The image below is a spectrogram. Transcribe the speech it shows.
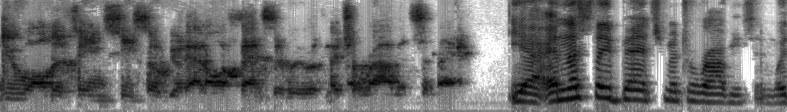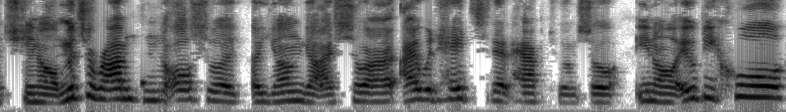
do all the things he's so good at offensively with Mitchell Robinson there. Yeah, unless they bench Mitchell Robinson, which, you know, Mitchell Robinson's also a, a young guy, so I, I would hate to see that happen to him. So, you know, it would be cool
